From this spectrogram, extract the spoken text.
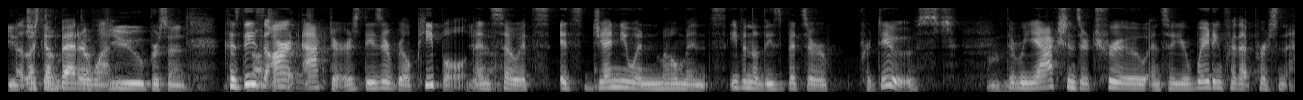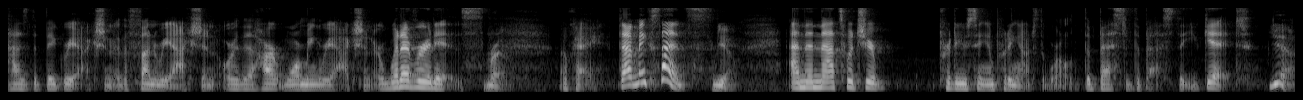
Uh, just like a better one. few percent. because these aren't better. actors these are real people Yeah. and so it's it's genuine moments even though these bits are produced Mm-hmm. the reactions are true and so you're waiting for that person that has the big reaction or the fun reaction or the heartwarming reaction or whatever it is Right. okay that makes sense Yeah. and then that's what you're producing and putting out to the world the best of the best that you get Yeah.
